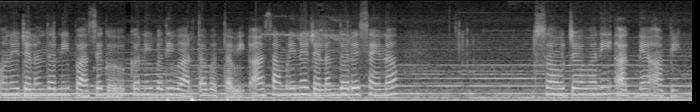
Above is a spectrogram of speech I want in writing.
અને જલંધરની પાસે ગયો. કરની બધી વાર્તા બતાવી. આ સાંભળીને જલંધરે સેના સજાવવાની આજ્ઞા આપી.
